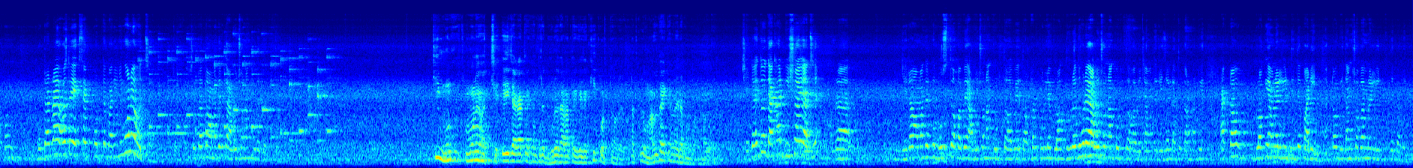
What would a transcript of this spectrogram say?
এখন ভোটাররা হয়তো অ্যাকসেপ্ট করতে পারিনি মনে হচ্ছে সেটা তো আমাদেরকে আলোচনা করে দেখতে হবে। কি মন- মনে হচ্ছে এই জায়গাতে এখান থেকে ঘুরে দাঁড়াতে গেলে কি করতে হবে? হঠাৎ করে মালদায় কেন এরকম ঘটনা? হলো সেটাই তো দেখার বিষয় আছে। আমরা যেটা আমাদেরকে বসতে হবে আলোচনা করতে হবে দরকার পড়লে ব্লক ধরে ধরে আলোচনা করতে হবে যে আমাদের রেজাল্ট এত কারণ আগে একটাও ব্লকে আমরা লিড দিতে পারিনি একটাও বিধানসভায় আমরা লিড দিতে পারিনি।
